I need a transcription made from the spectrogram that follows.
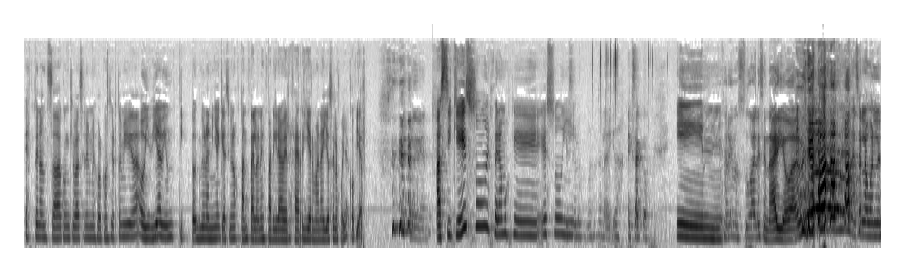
esperanzada con que va a ser el mejor concierto de mi vida. Hoy día vi un TikTok de una niña que hacía unos pantalones para ir a ver Harry, hermana, y yo se los voy a copiar. Así que eso, esperamos que eso y... la vida. Exacto. Y... Harry nos suba al escenario. mm, hacer la One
